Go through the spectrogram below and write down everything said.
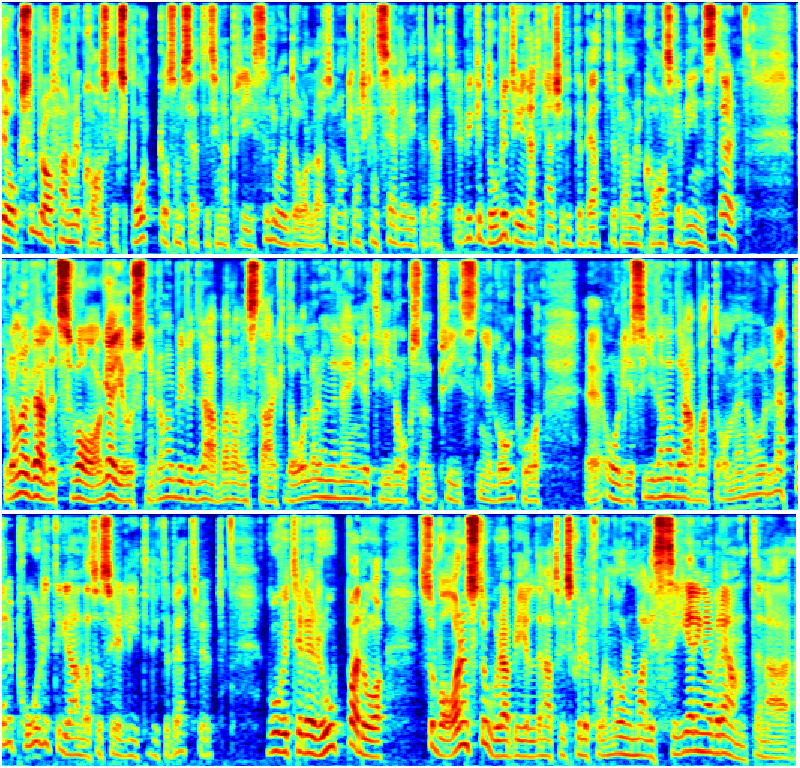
Det är också bra för amerikansk export då, som sätter sina priser då i dollar så de kanske kan sälja lite bättre. Vilket då betyder att det kanske är lite bättre för amerikanska vinster. För de är väldigt svaga just nu. De har blivit drabbade av en stark dollar under längre tid och också en prisnedgång på eh, oljesidan har drabbat dem. Men och lättar det på lite grann så ser det lite, lite bättre ut. Går vi till Europa då så var den stora bilden att vi skulle få en normalisering av räntorna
